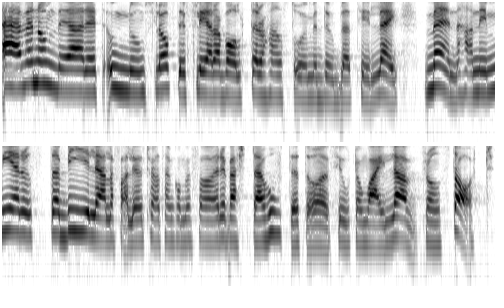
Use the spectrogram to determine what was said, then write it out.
Även om det är ett ungdomslopp, det är flera volter och han står med dubbla tillägg. Men han är mer stabil i alla fall. Jag tror att han kommer före värsta hotet då, 14 Wild Love från start.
